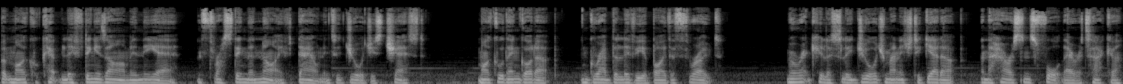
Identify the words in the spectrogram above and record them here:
but Michael kept lifting his arm in the air and thrusting the knife down into George's chest. Michael then got up and grabbed Olivia by the throat. Miraculously, George managed to get up and the Harrisons fought their attacker.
